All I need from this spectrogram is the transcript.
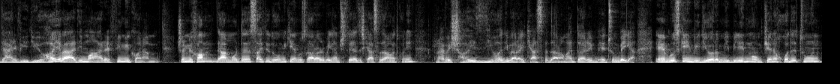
در ویدیوهای بعدی معرفی می‌کنم. چون می‌خوام در مورد سایت دومی که امروز قرار بگم چطوری ازش کسب درآمد کنین روش های زیادی برای کسب درآمد داره بهتون بگم. امروز که این ویدیو رو می‌بینید ممکنه خودتون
